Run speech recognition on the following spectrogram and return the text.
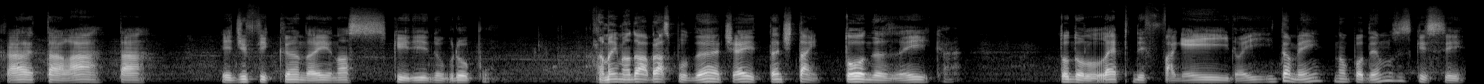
O cara tá lá, tá edificando aí nosso querido grupo. Também mandar um abraço pro Dante aí, Dante tá em todas aí, cara. Todo lep de fagueiro aí. E também não podemos esquecer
